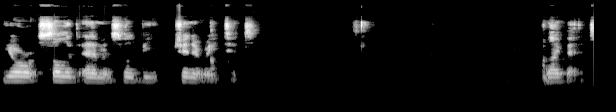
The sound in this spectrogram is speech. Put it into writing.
your solid elements will be generated. Like that.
